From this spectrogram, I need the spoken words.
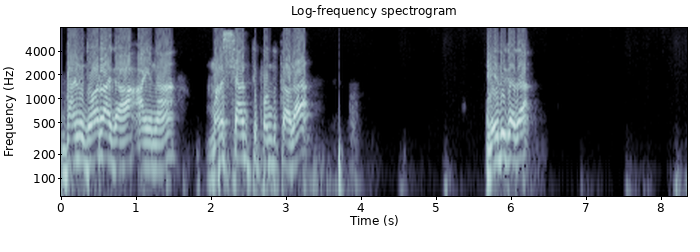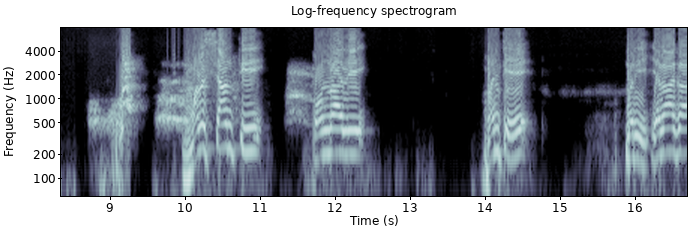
దాని ద్వారాగా ఆయన మనశ్శాంతి పొందుతాడా? లేదు కదా. మనశ్శాంతి పొందాలి అంటే మరి ఎలాగా?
